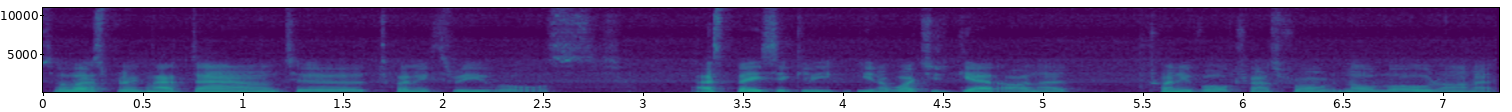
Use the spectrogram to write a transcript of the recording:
So let's bring that down to 23 volts. That's basically, you know, what you'd get on a 20 volt transformer with no load on it.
